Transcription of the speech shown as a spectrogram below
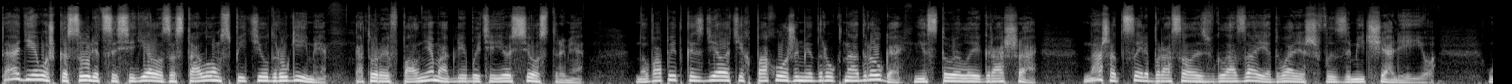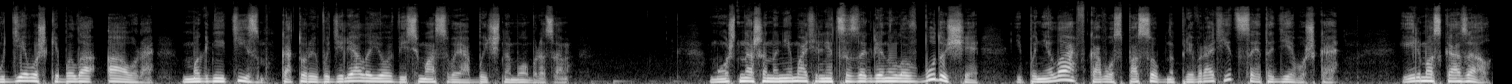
Та девушка с улицы сидела за столом с пятью другими, которые вполне могли быть ее сестрами. Но попытка сделать их похожими друг на друга не стоила и гроша. Наша цель бросалась в глаза, едва лишь вы замечали ее. У девушки была аура, магнетизм, который выделял ее весьма своеобычным образом. Может, наша нанимательница заглянула в будущее и поняла, в кого способна превратиться эта девушка? Ильма сказал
